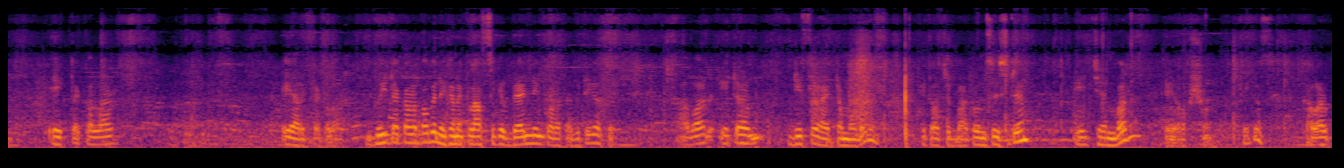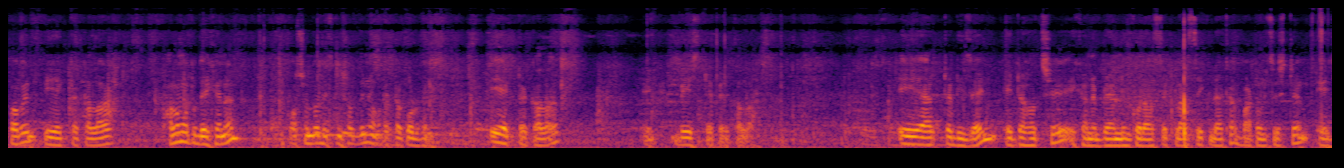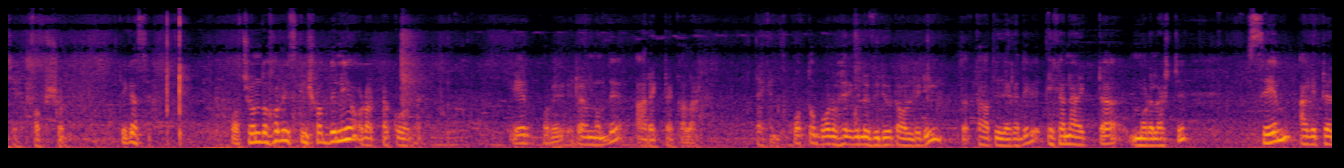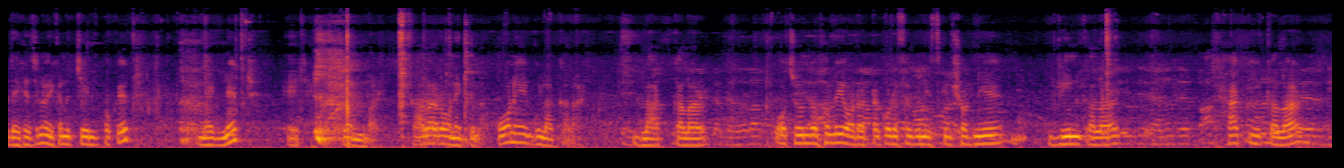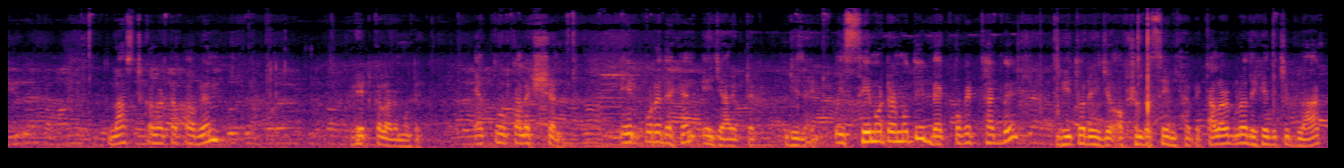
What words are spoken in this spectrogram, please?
একটা কালার এই আরেকটা কালার দুইটা কালার পাবেন। এখানে ক্লাসিকের ব্র্যান্ডিং করা থাকবে, ঠিক আছে? আবার এটার ডিফারেন্ট একটা মডেল এটা হচ্ছে বাটন সিস্টেম এই চেম্বার এই অপশন ঠিক আছে? কালার পাবেন, এই একটা কালার ভালো মতো দেখে নেন। পছন্দ হলে স্ক্রিনশট দিনে অর্ডারটা করবেন। এই একটা কালার এই বেস টাইপের কালার এই একটা ডিজাইন এটা হচ্ছে এখানে ব্র্যান্ডিং করা আছে ক্লাসিক লেখা বাটন সিস্টেম এই যে অপশন ঠিক আছে? পছন্দ হলে স্ক্রিনশট দিয়ে নিয়ে অর্ডারটা করবেন। এরপরে এটার মধ্যে আরেকটা কালার দেখেন, কত বড় হয়ে গেল ভিডিওটা অলরেডি তাড়াতাড়ি দেখা দিকে এখানে আরেকটা মডেল আসছে। সেম আগেরটা দেখেছিলাম, এখানে চেন পকেট ম্যাগনেট এই চেম্বার কালার অনেকগুলা অনেকগুলা কালার। ব্ল্যাক কালার, পছন্দ হলেই অর্ডারটা করে ফেলবেন স্ক্রিনশট নিয়ে। Green colour khaki colour. Last কালারটা পাবেন রেড কালারের মধ্যে। এত কালেকশন এরপরে দেখেন এই যে আরেকটা ডিজাইন ওই সেম ওটার মতোই ব্যাক পকেট থাকবে। ভিতরে এই যে অপশনটা সেম থাকবে। কালারগুলো দেখিয়ে দিচ্ছি ব্ল্যাক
